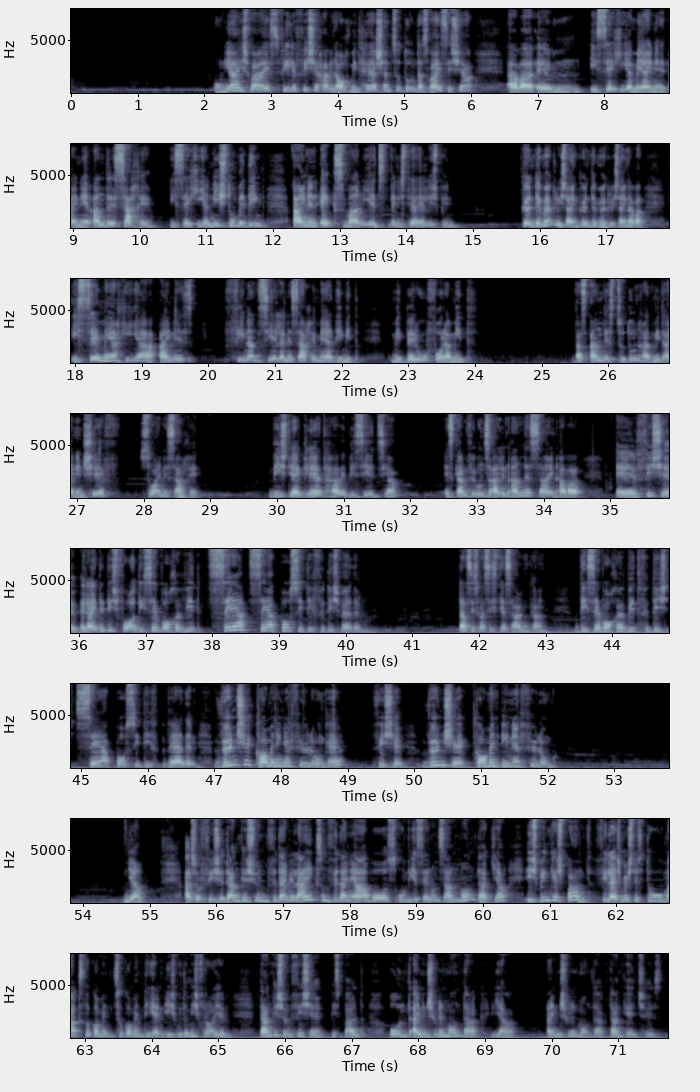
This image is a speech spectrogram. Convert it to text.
Und ja, ich weiß, viele Fische haben auch mit Herrschern zu tun, das weiß ich ja. Aber ähm, ich sehe hier mehr eine, eine andere Sache. Ich sehe hier nicht unbedingt einen Ex-Mann jetzt, wenn ich dir ehrlich bin. Könnte möglich sein, könnte möglich sein, aber ich sehe mehr hier eine finanziell eine Sache mehr, die mit, mit Beruf oder mit was anderes zu tun hat, mit einem Chef, so eine Sache. Wie ich dir erklärt habe bis jetzt, ja. Es kann für uns allen anders sein, aber äh, Fische, bereite dich vor, diese Woche wird sehr, sehr positiv für dich werden. Das ist, was ich dir sagen kann. Diese Woche wird für dich sehr positiv werden. Wünsche kommen in Erfüllung, gell? Fische. Wünsche kommen in Erfüllung. Ja, also Fische, danke schön für deine Likes und für deine Abos und wir sehen uns am Montag, ja? Ich bin gespannt. Vielleicht möchtest du, magst du kommen, zu kommentieren. Ich würde mich freuen. Dankeschön, Fische. Bis bald und einen schönen Montag, ja? Einen schönen Montag. Danke, tschüss.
